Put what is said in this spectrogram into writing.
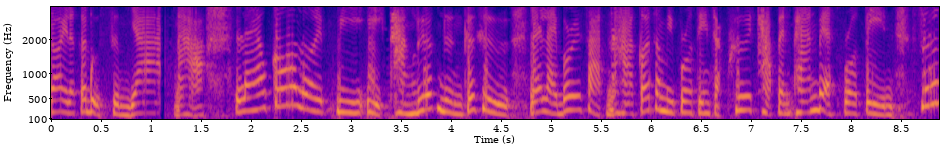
ย่อยแล้วก็ดูดซึมยาก นะคะแล้วก็เลยมีอีกทางเลือกหนึ่งก็คือหลาย ๆ บริษัทนะคะก็จะมีโปรตีนจากพืชค่ะเป็นแพนเบสโปรตีน ซึ่ง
